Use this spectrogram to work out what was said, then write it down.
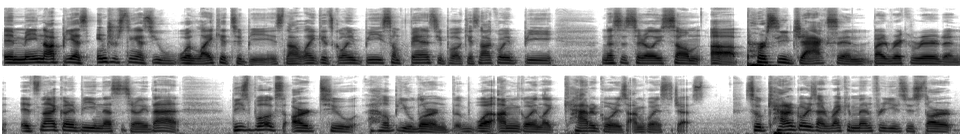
it may not be as interesting as you would like it to be. It's not like it's going to be some fantasy book. It's not going to be necessarily some uh, Percy Jackson by Rick Riordan. It's not going to be necessarily that. These books are to help you learn what I'm going like categories I'm going to suggest. So categories I recommend for you to start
